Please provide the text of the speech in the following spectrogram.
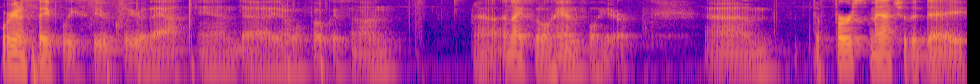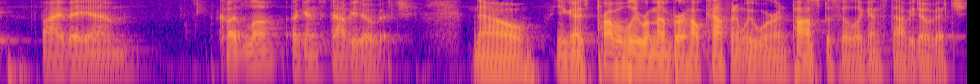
we're going to safely steer clear of that, and uh, you know, we'll focus on uh, a nice little handful here. Um, the first match of the day, 5 a.m., Kudla against Davidovich. Now, you guys probably remember how confident we were in Pospisil against Davidovich.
